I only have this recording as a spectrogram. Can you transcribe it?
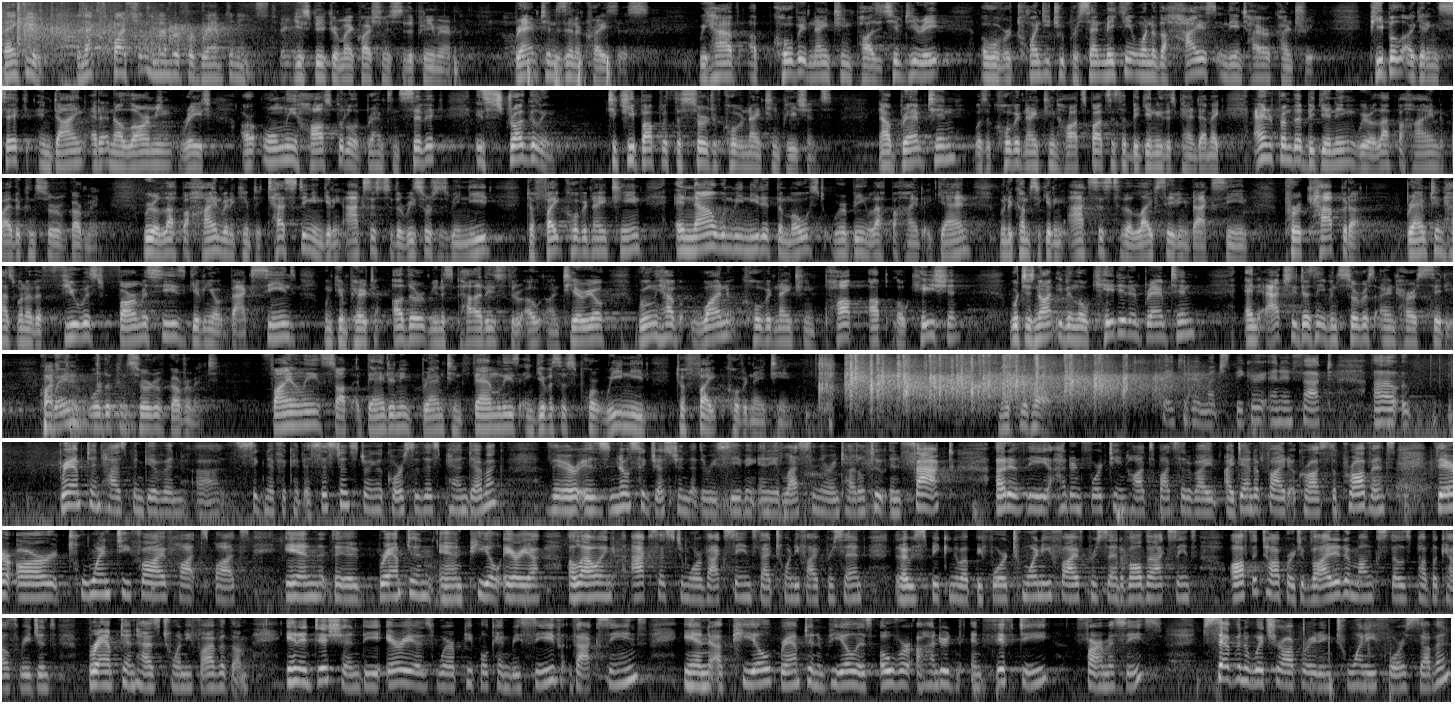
Thank you. The next question, the member for Brampton East. Thank you, Speaker. My question is to the Premier. Brampton is in a crisis. We have a COVID-19 positivity rate of over 22%, making it one of the highest in the entire country. People are getting sick and dying at an alarming rate. Our only hospital at Brampton Civic is struggling to keep up with the surge of COVID-19 patients. Now, Brampton was a COVID-19 hotspot since the beginning of this pandemic, and from the beginning, we were left behind by the Conservative government. We were left behind when it came to testing and getting access to the resources we need to fight COVID-19, and now when we need it the most, we're being left behind again when it comes to getting access to the life-saving vaccine. Per capita, Brampton has one of the fewest pharmacies giving out vaccines when compared to other municipalities throughout Ontario. We only have one COVID-19 pop-up location, which is not even located in Brampton and actually doesn't even service our entire city. Question. When will the Conservative government finally stop abandoning Brampton families and give us the support we need to fight COVID-19? Minister of Health. Thank you very much, Speaker. And in fact, uh, Brampton has been given uh, significant assistance during the course of this pandemic. There is no suggestion that they're receiving any less than they're entitled to. In fact, out of the 114 hotspots that have identified across the province, there are 25 hotspots in the Brampton and Peel area, allowing access to more vaccines, that 25% that I was speaking about before, 25% of all vaccines off the top are divided amongst those public health regions. Brampton has 25 of them. In addition, the areas where people can receive vaccines in Peel, Brampton and Peel is over 150 pharmacies, seven of which are operating 24-7,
